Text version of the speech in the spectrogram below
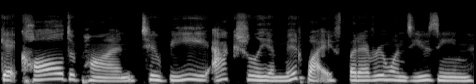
get called upon to be actually a midwife, but everyone's using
